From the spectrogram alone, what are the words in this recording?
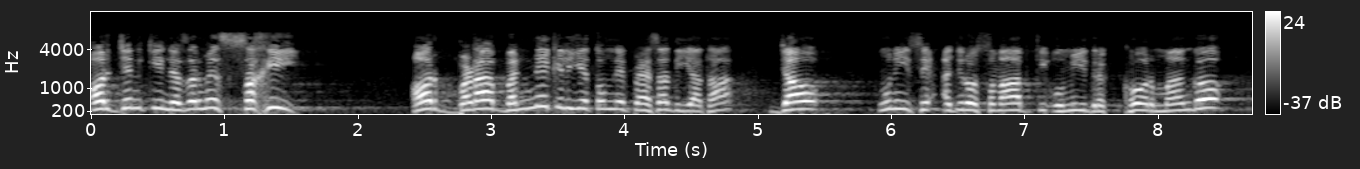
اور جن کی نظر میں سخی اور بڑا بننے کے لیے تم نے پیسہ دیا تھا۔ جاؤ، انہی سے اجر و ثواب کی امید رکھو اور مانگو۔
